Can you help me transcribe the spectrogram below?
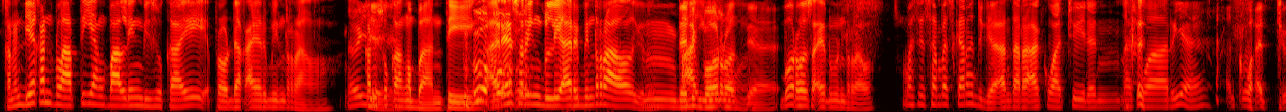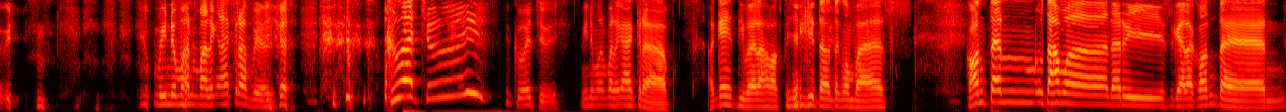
Karena dia kan pelatih yang paling disukai produk air mineral. Oh, iya, kan iya. suka ngebanting. Akhirnya sering beli air mineral gitu. Hmm, jadi Payu boros ya. Boros air mineral. masih sampai sekarang juga antara Aqua Cuy dan Aquaria. Aqua cuy. Minuman paling akrab ya. Aqua Cuy. Aqua cuy. Minuman paling akrab. Oke, tibalah waktunya kita untuk membahas konten utama dari segala konten.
